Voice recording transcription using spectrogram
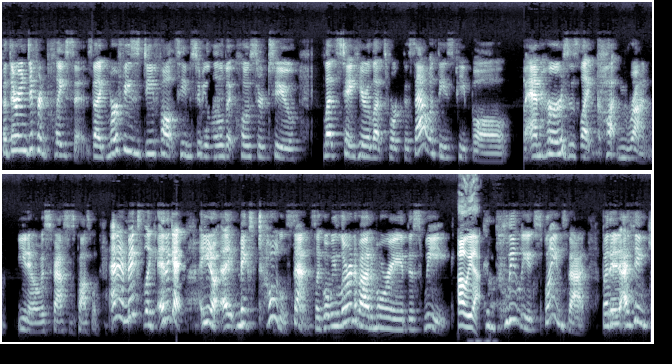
But they're in different places. Like Murphy's default seems to be a little bit closer to let's stay here, let's work this out with these people, and hers is like cut and run, you know, as fast as possible. And it makes like and again, you know, it makes total sense. Like what we learned about Emori this week Oh yeah. completely explains that. But it, I think,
